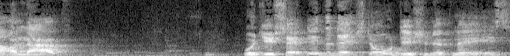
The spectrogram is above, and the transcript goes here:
My love? Would you send in the next auditioner, please?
